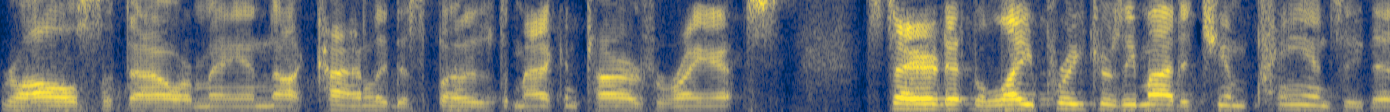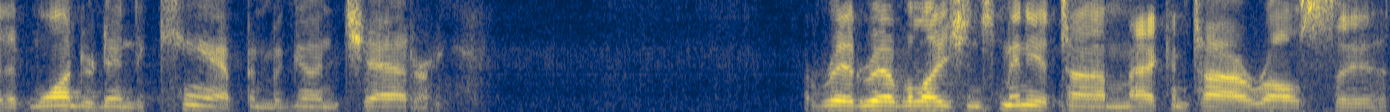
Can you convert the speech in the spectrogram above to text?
Ross, a dour man, not kindly disposed to McIntyre's rants, stared at the lay preacher as he might a chimpanzee that had wandered into camp and begun chattering. I've read Revelations many a time, McIntyre Ross said.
